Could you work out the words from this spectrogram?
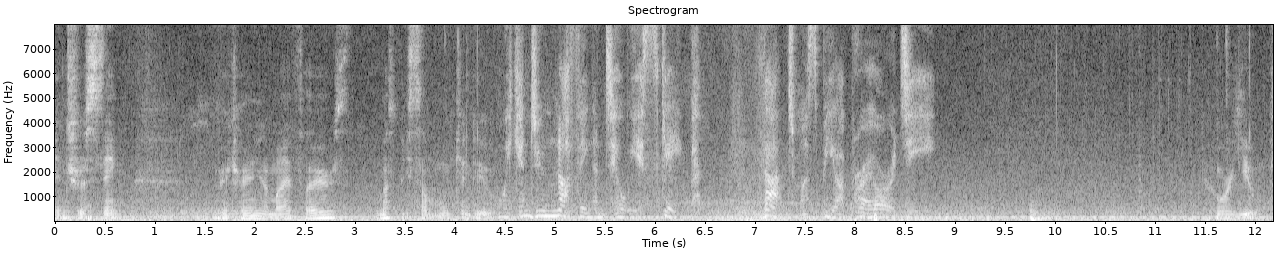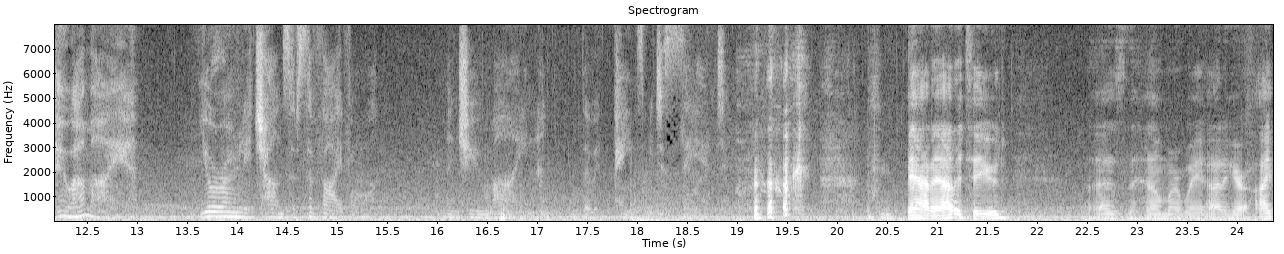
Interesting. Returning to mind flayers? Must be something we can do. We can do nothing until we escape. That must be our priority. Who are you? Who am I? Your only chance of survival. And you mine, though it pains me to say it. Bad attitude. As the helm our way out of here. I,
